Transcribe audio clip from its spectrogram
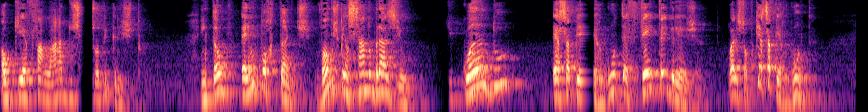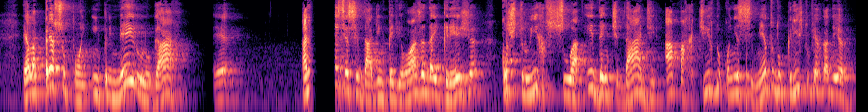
ao que é falado sobre Cristo. Então, é importante, vamos pensar no Brasil, que quando essa pergunta é feita à igreja, olha só, porque essa pergunta, ela pressupõe, em primeiro lugar, é, a necessidade imperiosa da igreja construir sua identidade a partir do conhecimento do Cristo verdadeiro.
